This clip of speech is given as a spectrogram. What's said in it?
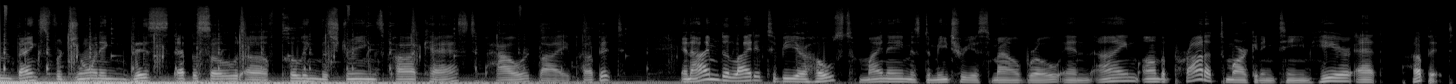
Everyone, thanks for joining this episode of Pulling the Strings podcast, powered by Puppet. And I'm delighted to be your host. My name is Demetrius Malbrough, and I'm on the product marketing team here at Puppet.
